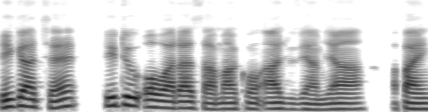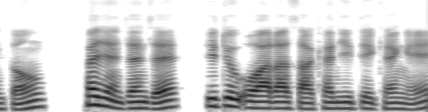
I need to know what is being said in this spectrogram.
ဓိကချက်တိတုဩဝါဒစာမခွန်အားယူစရာများအပိုင်း3ဖက်ရန်ကျမ်းချက်တိတုဩဝါဒစာခန်းကြီး1ခန်းငယ်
